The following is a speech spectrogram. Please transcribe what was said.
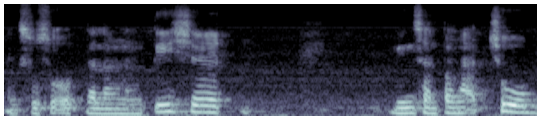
Nagsusuot na lang ng t-shirt, minsan pa nga tube,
